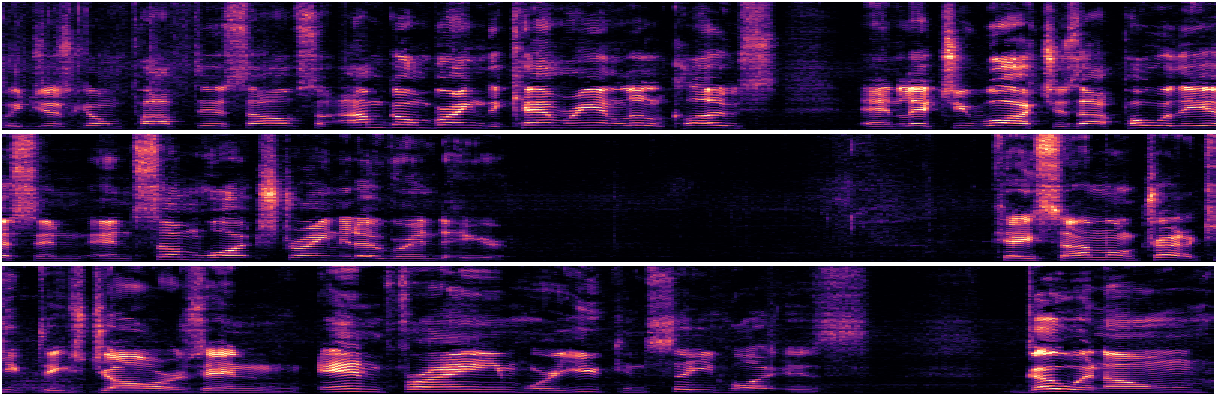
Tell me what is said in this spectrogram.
We just gonna pop this off. So I'm gonna bring the camera in a little close and let you watch as I pour this and, and somewhat strain it over into here. Okay, so I'm gonna try to keep these jars in in frame where you can see what is going on.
